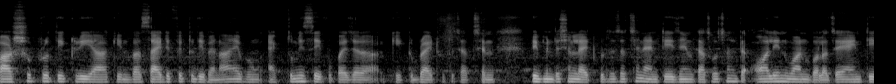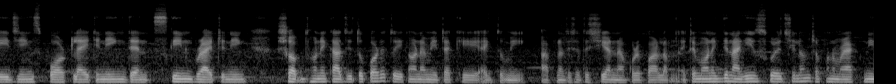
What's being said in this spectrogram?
পার্শ্ব প্রতিক্রিয়া কিংবা সাইড এফেক্ট দিবে না এবং একদমই সেফ উপায় যারা কি একটু ব্রাইট হতে চাচ্ছেন পিগমেন্টেশন লাইট করতে চাচ্ছেন অ্যান্টি এজিং কাজ করছেন, এটা অল ইন ওয়ান বলা যায়। Anti ageing spot lightening then skin brightening সব ধরনের কাজই তো করে। তো এই কারণে আমি এটাকে একদমই আপনাদের সাথে শেয়ার না করে পারলাম না। এটা আমি অনেকদিন আগে ইউজ করেছিলাম, যখন আমার অ্যাকনি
